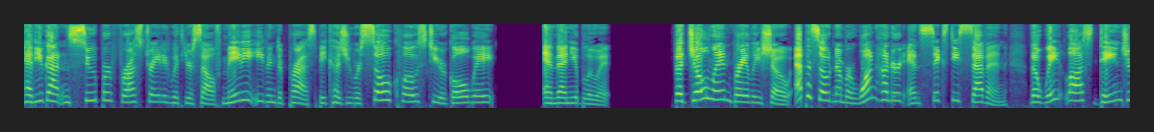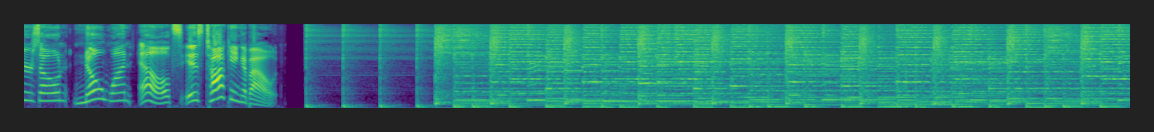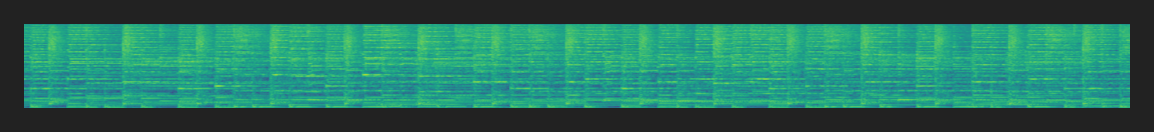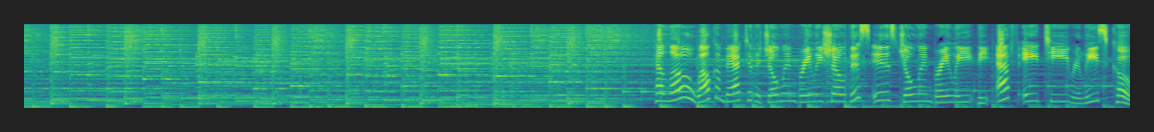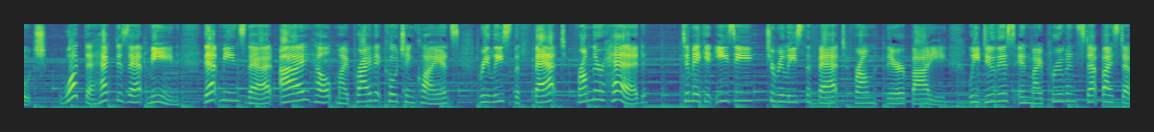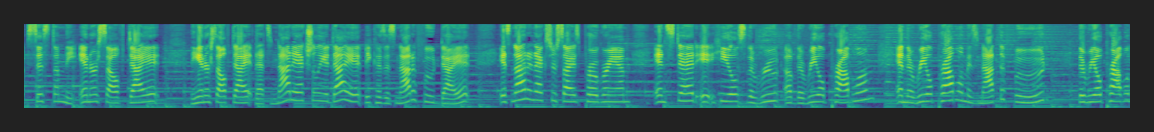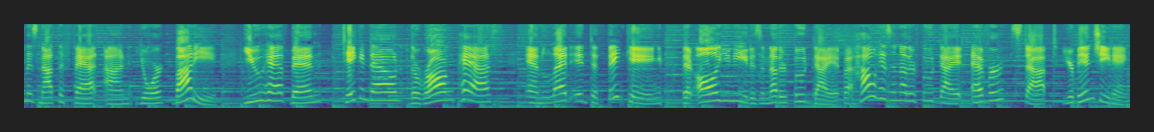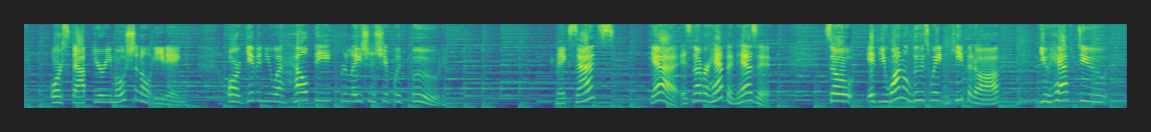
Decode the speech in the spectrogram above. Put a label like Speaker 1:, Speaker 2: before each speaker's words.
Speaker 1: Have you gotten super frustrated with yourself, maybe even depressed because you were so close to your goal weight and then you blew it? The JoLynn Braley Show, episode number 167 The Weight Loss Danger Zone No One Else is Talking About. Hello, welcome back to the JoLynn Braley Show. This is JoLynn Braley, the FAT release coach. What the heck does that mean? That means that I help my private coaching clients release the fat from their head to make it easy to release the fat from their body. We do this in my proven step by step system, the Inner Self Diet. The Inner Self Diet, that's not actually a diet because it's not a food diet, it's not an exercise program. Instead, it heals the root of the real problem, and the real problem is not the food. The real problem is not the fat on your body. You have been taken down the wrong path and led into thinking that all you need is another food diet. But how has another food diet ever stopped your binge eating or stopped your emotional eating or given you a healthy relationship with food? Make sense? Yeah, it's never happened, has it? So, if you want to lose weight and keep it off, you have to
